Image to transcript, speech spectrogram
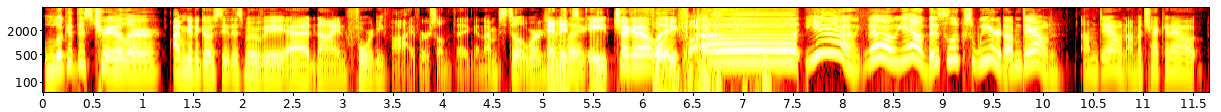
look at this trailer. I'm gonna go see this movie at 9:45 or something, and I'm still at work. And I'm it's like, Check it out. Like, 8:45. uh, yeah, no, yeah, this looks weird. I'm down. I'm down. I'm gonna check it out.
